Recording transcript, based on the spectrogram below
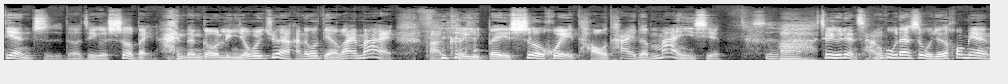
电子的这个设备，还能够领优惠券，还能够点外卖啊，可以被社会淘汰的慢一些是啊。这个有点残酷，但是我觉得后面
